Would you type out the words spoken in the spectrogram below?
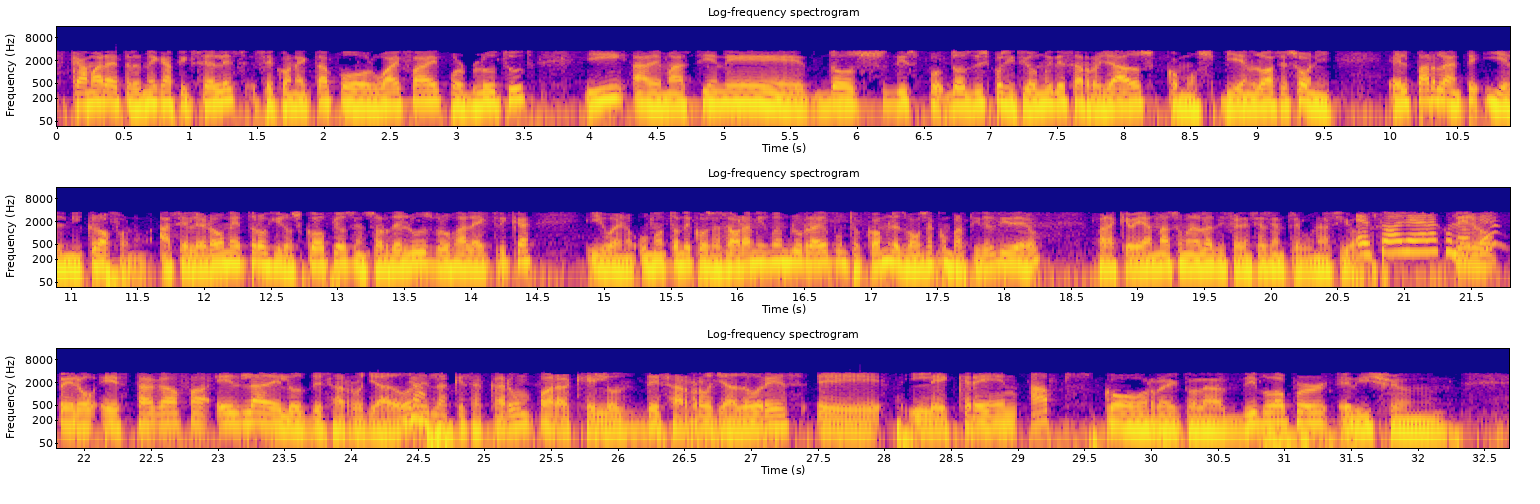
Cámara de 3 megapíxeles, se conecta por Wi-Fi, por Bluetooth y además tiene dos, dispo- dos dispositivos muy desarrollados, como bien lo hace Sony el parlante y el micrófono, acelerómetro, giroscopio, sensor de luz, bruja eléctrica y bueno, un montón de cosas. Ahora mismo en blueradio.com les vamos a compartir el video para que vean más o menos las diferencias entre unas y otras. ¿Esto va a llegar a Colombia? Pero, pero esta gafa es la de los desarrolladores, Gafa. la que sacaron para que los desarrolladores eh, le creen apps. Correcto, la Developer Edition.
